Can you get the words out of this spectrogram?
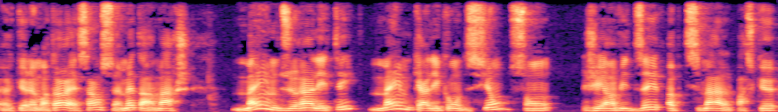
que le moteur essence se mette en marche, même durant l'été, même quand les conditions sont, j'ai envie de dire, optimales, parce que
